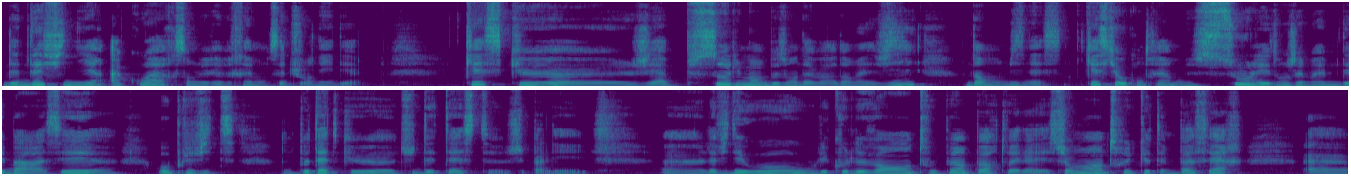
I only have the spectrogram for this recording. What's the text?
de définir à quoi ressemblerait vraiment cette journée idéale. Qu'est-ce que euh, j'ai absolument besoin d'avoir dans ma vie, dans mon business? Qu'est-ce qui au contraire me saoule et dont j'aimerais me débarrasser euh, au plus vite? Donc peut-être que tu détestes, je sais pas, les, la vidéo ou les calls de vente ou peu importe, il y a sûrement un truc que t'aimes pas faire euh,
